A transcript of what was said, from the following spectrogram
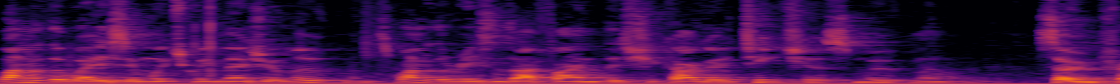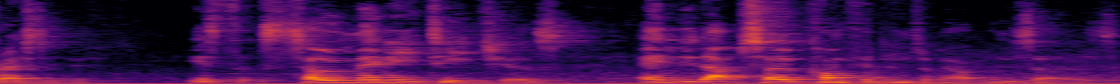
one of the ways in which we measure movements. One of the reasons I find the Chicago teachers movement so impressive is that so many teachers ended up so confident about themselves,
